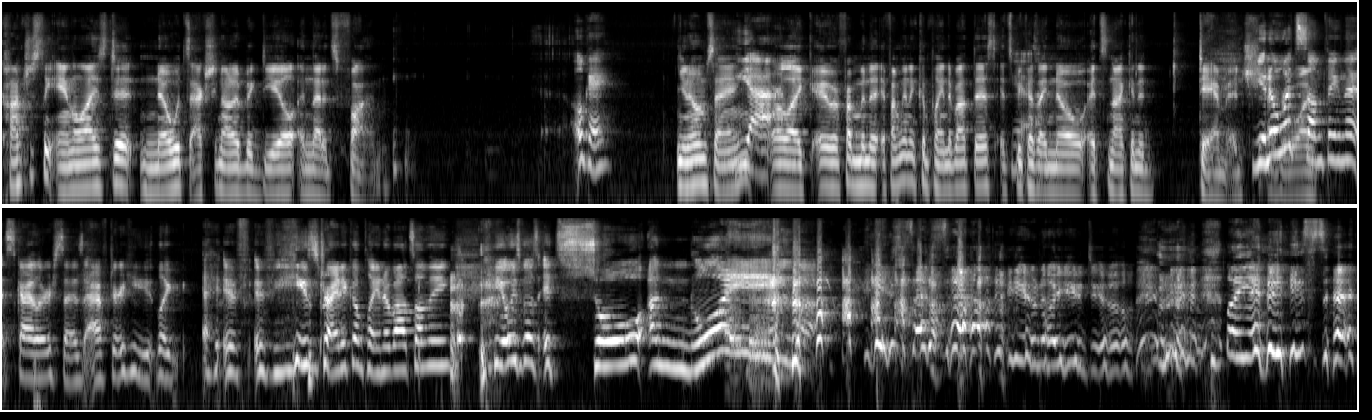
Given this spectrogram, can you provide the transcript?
consciously analyzed it, know it's actually not a big deal, and that it's fun. okay, You know what I'm saying? Yeah. Or like, if I'm gonna if I'm gonna complain about this, it's because I know it's not gonna damage. You know what's something that Skylar says after he like if if he's trying to complain about something, he always goes, "It's so annoying." he says that, you know you do. like he said,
